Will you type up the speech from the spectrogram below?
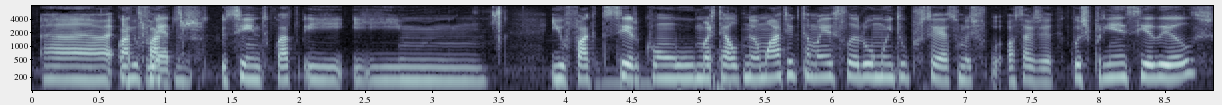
Uh, quatro metros. De, sim, de quatro, e, e hum, e o facto de ser com o martelo pneumático também acelerou muito o processo, mas, ou seja, com a experiência deles,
